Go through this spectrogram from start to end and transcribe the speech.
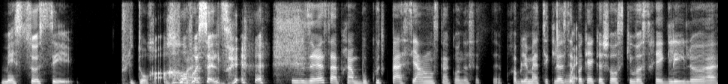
mais ça, c'est plutôt rare, on va se le dire. Je vous dirais, ça prend beaucoup de patience quand on a cette euh, problématique-là. C'est Ouais. pas quelque chose qui va se régler là, à-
